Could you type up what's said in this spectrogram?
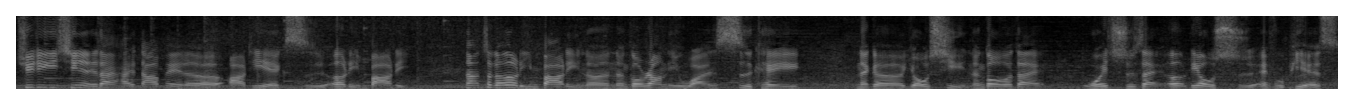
GT 新的一代还搭配了 RTX 二零八零，那这个二零八零呢，能够让你玩 4K 那个游戏，能够在维持在二六十 FPS。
